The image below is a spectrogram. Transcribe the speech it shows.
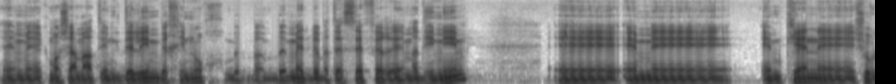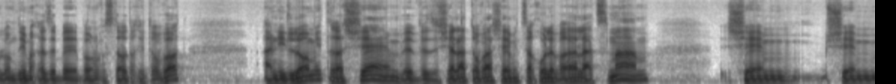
הם, אה, כמו שאמרתי, הם גדלים בחינוך, באמת בבתי ספר אה, מדהימים. הם, הם כן, שוב, לומדים אחרי זה באוניברסיטאות הכי טובות. אני לא מתרשם, וזו שאלה טובה שהם יצטרכו לברר לעצמם, שהם, שהם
